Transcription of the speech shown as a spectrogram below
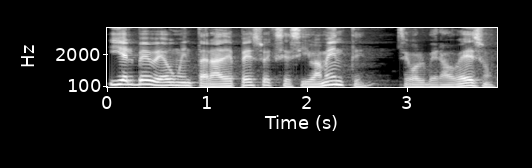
y el bebé aumentará de peso excesivamente, se volverá obeso.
